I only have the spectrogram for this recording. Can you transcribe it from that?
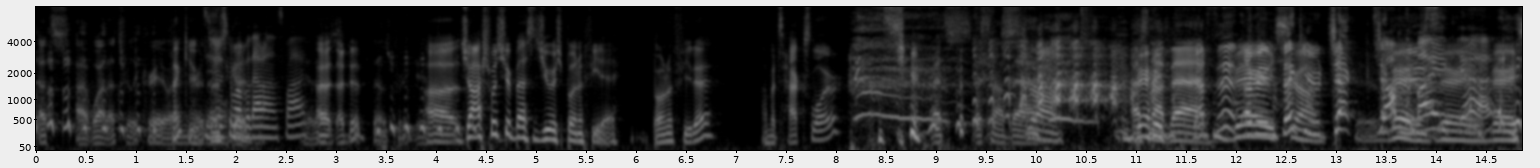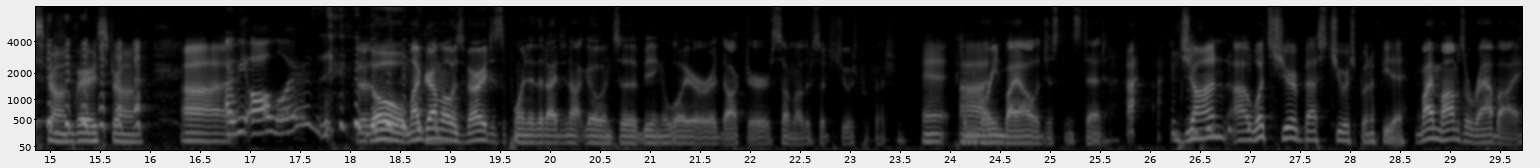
That's uh, wow. That's really creative. Thank you. Did you just come up with that on the spot? Yeah, I, I did. That was pretty good. Uh, Josh, what's your best Jewish bona fide? Bona fide. I'm a tax lawyer. that's that's not bad. Strong. That's not bad. That's it. I Very mean, thank you. Check. Drop very, the mic, very, yeah. very strong, very strong. Uh, Are we all lawyers? no, my grandma was very disappointed that I did not go into being a lawyer or a doctor or some other such Jewish profession. and, Became uh, a marine biologist instead. John, uh, what's your best Jewish bona fide? My mom's a rabbi.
